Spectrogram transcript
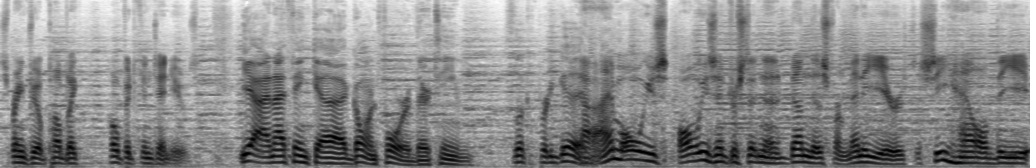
Springfield public. Hope it continues. Yeah, and I think uh, going forward, their team is looking pretty good. Now, I'm always always interested, and I've done this for many years, to see how the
